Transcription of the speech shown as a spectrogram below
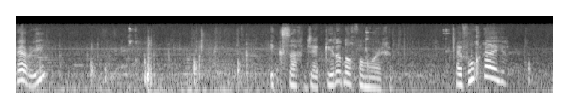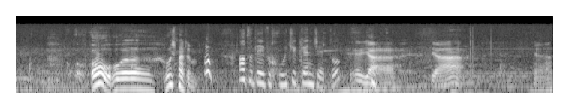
Harry? Ik zag Jack Kidder nog vanmorgen. Hij vroeg naar je. Oh, eh, hoe is het met hem? Altijd even goed, je kent Jack toch? Eh, ja, ja. Ja,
